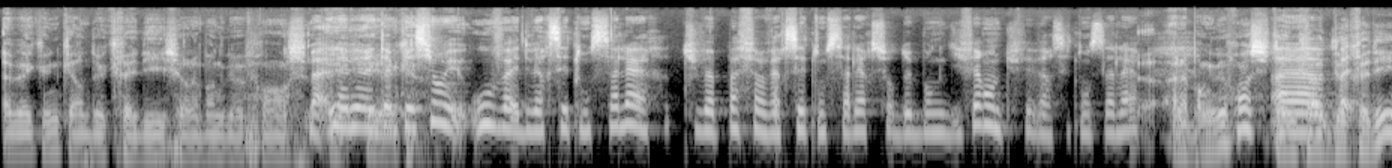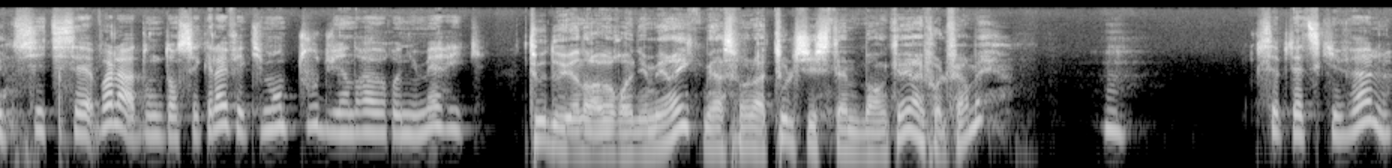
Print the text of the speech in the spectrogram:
avec une carte de crédit sur la Banque de France. Bah, la véritable question est où va être versé ton salaire? Tu vas pas faire verser ton salaire sur deux banques différentes, tu fais verser ton salaire à la Banque de France si tu as une carte de bah, crédit. Si voilà, donc dans ces cas-là, effectivement, tout deviendra euro numérique. Tout deviendra euro numérique, mais à ce moment-là, tout le système bancaire, il faut le fermer. Hmm. C'est peut-être ce qu'ils veulent.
